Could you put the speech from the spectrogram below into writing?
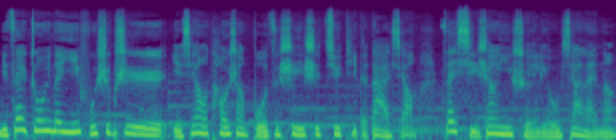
你再中意的衣服，是不是也先要套上脖子试一试具体的大小，再洗上一水流下来呢？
